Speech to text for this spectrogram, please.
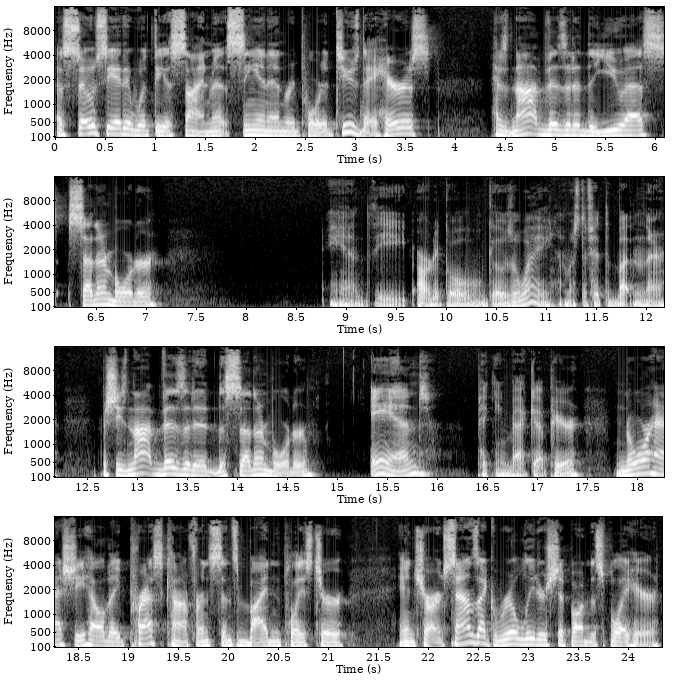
Associated with the assignment, CNN reported Tuesday Harris has not visited the U.S. southern border. And the article goes away. I must have hit the button there. But she's not visited the southern border. And, picking back up here, nor has she held a press conference since Biden placed her in charge. Sounds like real leadership on display here.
